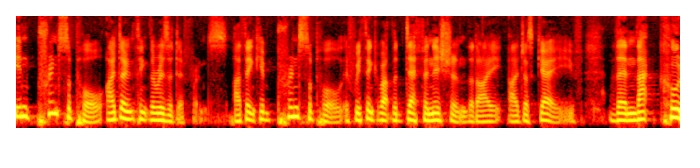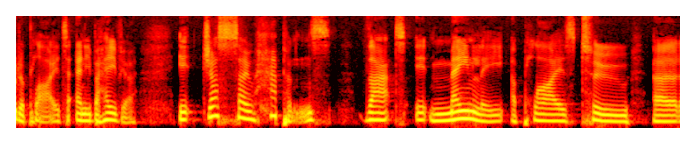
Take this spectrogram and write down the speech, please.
In principle, I don't think there is a difference. I think, in principle, if we think about the definition that I, I just gave, then that could apply to any behavior. It just so happens that it mainly applies to uh,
